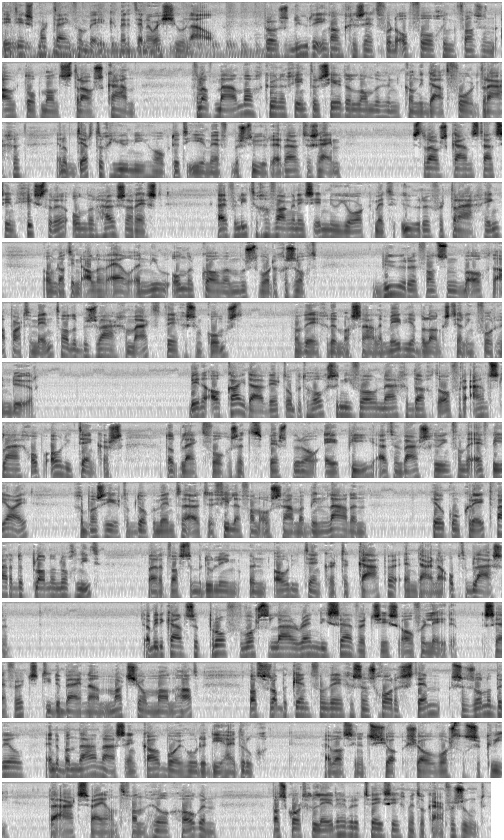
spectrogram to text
Dit is Martijn van Beek met het NOS Journaal. Procedure in gang gezet voor de opvolging van zijn oud-topman Strauss-Kaan. Vanaf maandag kunnen geïnteresseerde landen hun kandidaat voordragen... en op 30 juni hoopt het IMF-bestuur eruit te zijn. Strauss-Kaan staat sinds gisteren onder huisarrest. Hij verliet de gevangenis in New York met uren vertraging... omdat in allerijl een nieuw onderkomen moest worden gezocht... Buren van zijn beoogde appartement hadden bezwaar gemaakt tegen zijn komst vanwege de massale mediabelangstelling voor hun deur. Binnen Al-Qaeda werd op het hoogste niveau nagedacht over aanslagen op olietankers. Dat blijkt volgens het persbureau AP uit een waarschuwing van de FBI, gebaseerd op documenten uit de villa van Osama Bin Laden. Heel concreet waren de plannen nog niet, maar het was de bedoeling een olietanker te kapen en daarna op te blazen. De Amerikaanse prof-worstelaar Randy Savage is overleden. Savage, die de bijnaam Macho Man had, was vooral bekend vanwege zijn schorre stem, zijn zonnebril en de bandana's en cowboyhoeden die hij droeg. Hij was in het show, worstelscircuit, de aardsvijand van Hulk Hogan. Pas kort geleden hebben de twee zich met elkaar verzoend.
